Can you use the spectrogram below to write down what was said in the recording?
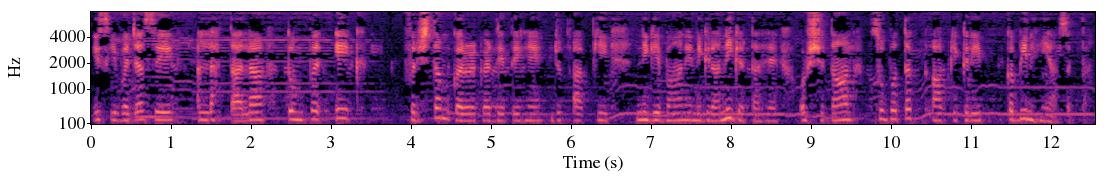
اس کی وجہ سے اللہ تعالی تم پر ایک فرشتہ مقرر کر دیتے ہیں جو آپ کی نگہبان، نگرانی کرتا ہے اور شیطان صبح تک آپ کے قریب کبھی نہیں آ سکتا۔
